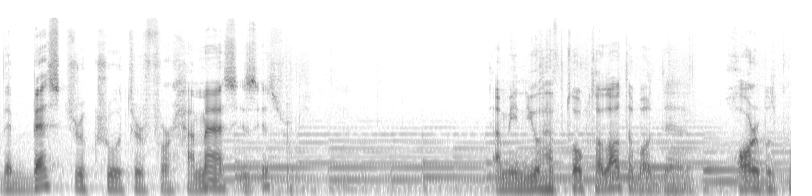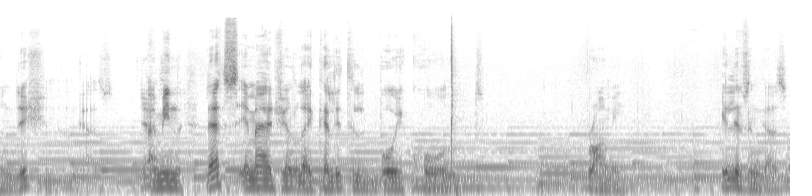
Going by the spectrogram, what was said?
the best recruiter for Hamas is Israel. I mean, you have talked a lot about the horrible condition in Gaza. I mean, let's imagine like a little boy called Rami. He lives in Gaza.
